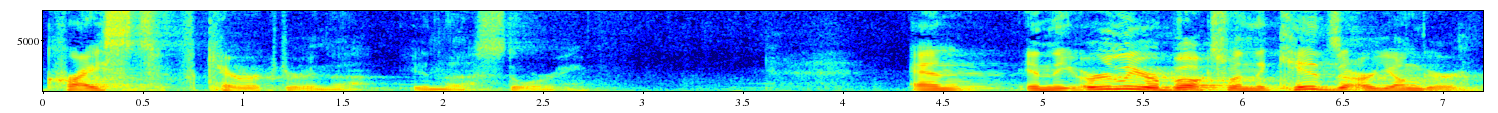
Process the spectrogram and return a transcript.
Christ character in the, in the story. And in the earlier books, when the kids are younger,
